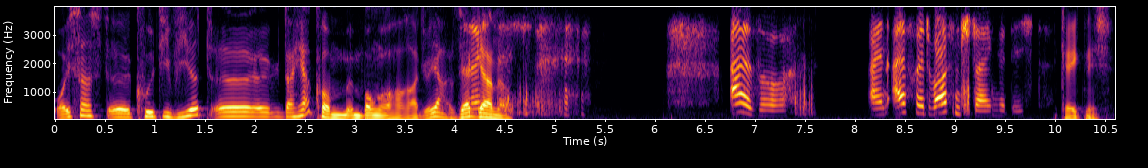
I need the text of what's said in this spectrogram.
äußerst äh, kultiviert äh, daherkommen im Bongocher Radio. Ja, sehr gerne. Richtig. Also, ein Alfred Wolfenstein-Gedicht. Ich nicht.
